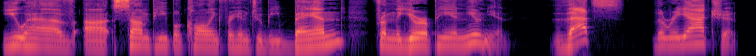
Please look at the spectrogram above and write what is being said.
You have uh, some people calling for him to be banned from the European Union. That's the reaction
